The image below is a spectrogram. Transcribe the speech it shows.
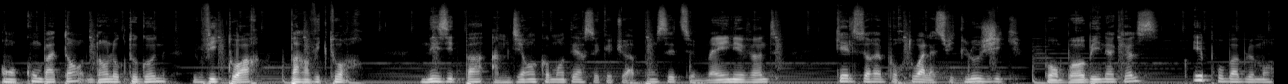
en combattant dans l'octogone victoire par victoire. N'hésite pas à me dire en commentaire ce que tu as pensé de ce main event. Quelle serait pour toi la suite logique pour Bobby Knuckles et probablement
